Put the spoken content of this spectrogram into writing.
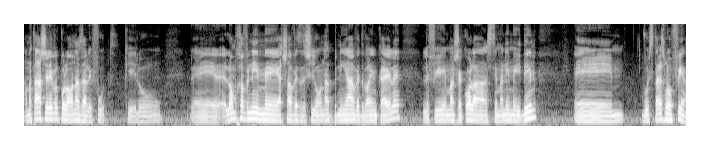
המטרה של ליברפול העונה זה אליפות. כאילו, אה, לא מכוונים אה, עכשיו איזושהי עונת בנייה ודברים כאלה, לפי מה שכל הסימנים מעידים, אה, והוא יצטרך להופיע.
